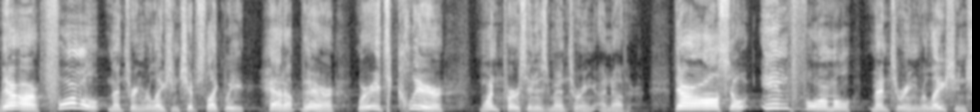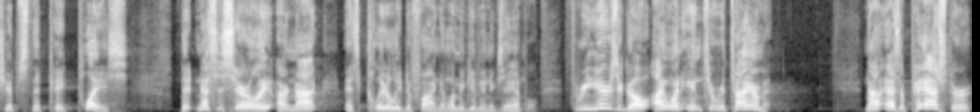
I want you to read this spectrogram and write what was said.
There are formal mentoring relationships like we had up there, where it's clear one person is mentoring another. There are also informal mentoring relationships that take place that necessarily are not as clearly defined. And let me give you an example. Three years ago, I went into retirement. Now, as a pastor,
